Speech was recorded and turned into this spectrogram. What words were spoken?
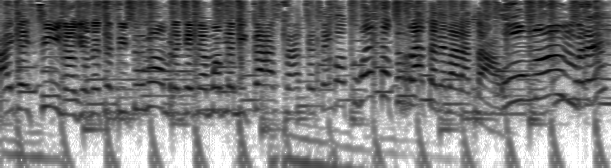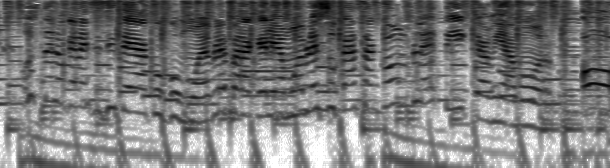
Ay, vecina, yo necesito un hombre que me amueble mi casa, que tengo todo eso trate de baratado. ¿Un hombre? Usted lo que necesite es a Cucu Mueble para que le amueble su casa completica, mi amor. Oh,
